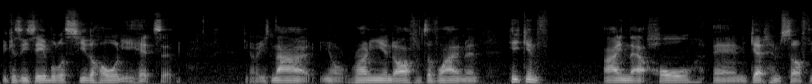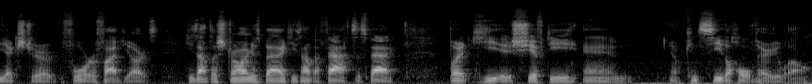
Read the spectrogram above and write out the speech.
because he's able to see the hole and he hits it. You know, he's not, you know, running into offensive linemen. He can find that hole and get himself the extra four or five yards. He's not the strongest back, he's not the fastest back, but he is shifty and you know can see the hole very well.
